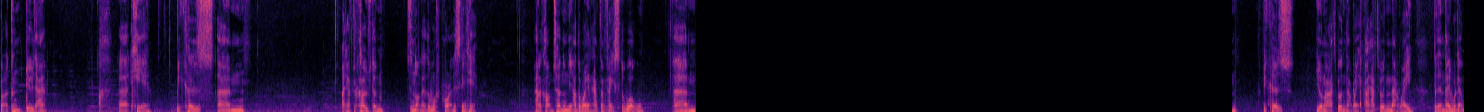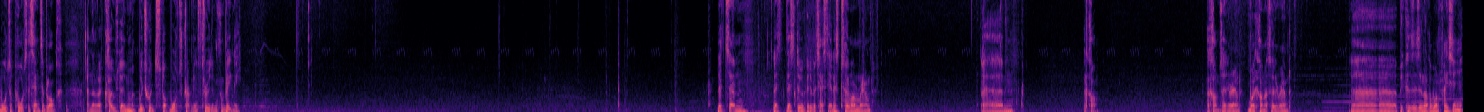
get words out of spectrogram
but I couldn't do that uh, here because um, I'd have to close them to not let the water pour out this thing here. And I can't turn them the other way and have them face the wall. Um, because you're not allowed to build them that way. I'd have to build them that way but then they would let water pour to the centre block and then I'd close them which would stop water travelling through them completely. Let's um let's let's do a bit of a test here. Let's turn one round. Um I can't. I can't turn it around. Why can't I turn it around? Uh, because there's another one facing it?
